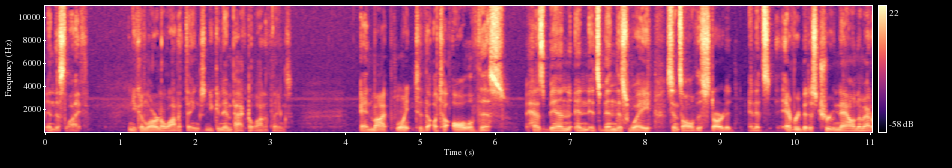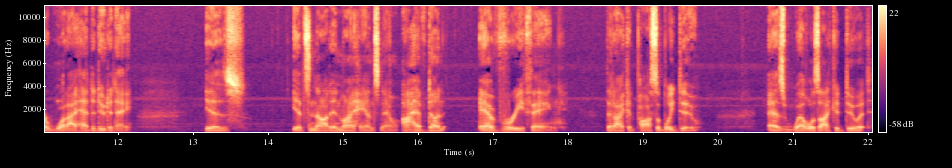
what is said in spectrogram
in this life, and you can learn a lot of things, and you can impact a lot of things. And my point to the to all of this has been, and it's been this way since all of this started, and it's every bit as true now, no matter what I had to do today. Is it's not in my hands now. I have done everything that I could possibly do as well as I could do it.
